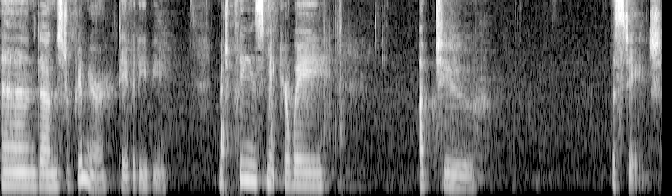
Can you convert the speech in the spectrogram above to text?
and uh, Mr. Premier David Eby. Would you please make your way up to the stage?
